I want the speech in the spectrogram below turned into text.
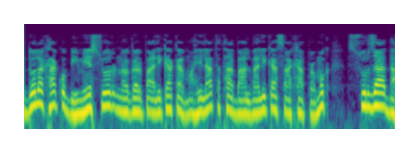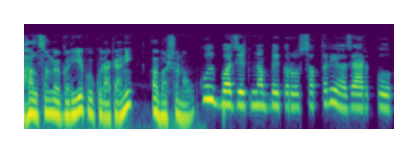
दोलखाको भीमेश्वर नगरपालिकाका महिला तथा बालबालिका शाखा प्रमुख सुर्जा दाहालसँग गरिएको कुराकानी अब सुनौ। कुल बजेट नब्बे करोड़ सत्तरी हजारको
